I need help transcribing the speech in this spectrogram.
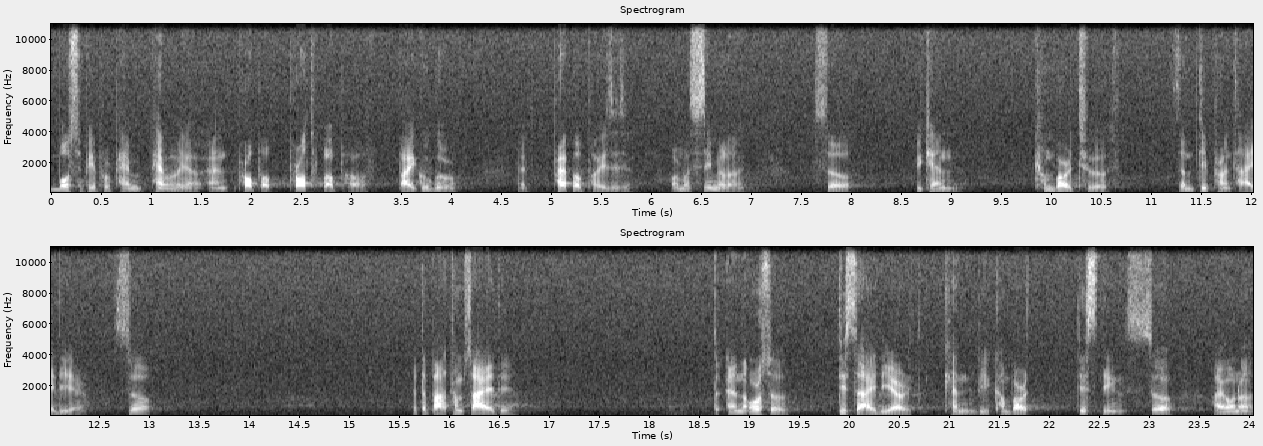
most people familiar and proper protobuffer by Google. Protobuffer is almost similar. So you can convert to some different idea. So at the bottom side, and also this idea can be convert these things. So I want to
